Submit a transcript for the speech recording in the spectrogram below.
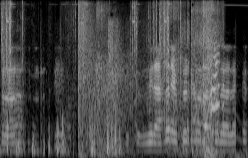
bro मेरा तो रेप्टर को रास्ता रास्ता कर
